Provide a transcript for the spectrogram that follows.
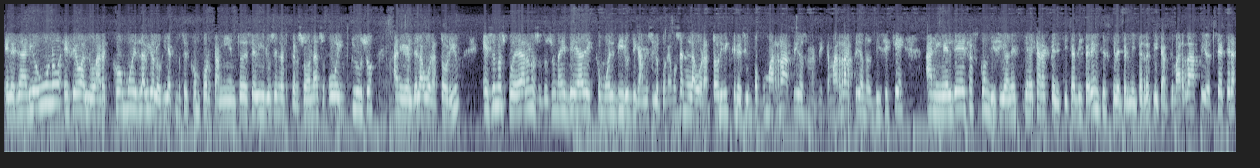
El escenario uno es evaluar cómo es la biología, cómo es el comportamiento de ese virus en las personas o incluso a nivel de laboratorio. Eso nos puede dar a nosotros una idea de cómo el virus, digamos, si lo ponemos en el laboratorio y crece un poco más rápido, se replica más rápido, nos dice que a nivel de esas condiciones tiene características diferentes que le permite replicarse más rápido, etcétera,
